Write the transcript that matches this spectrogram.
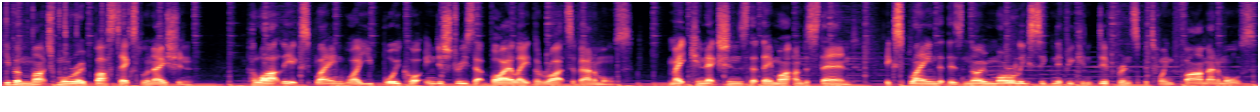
give a much more robust explanation. Politely explain why you boycott industries that violate the rights of animals. Make connections that they might understand. Explain that there's no morally significant difference between farm animals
